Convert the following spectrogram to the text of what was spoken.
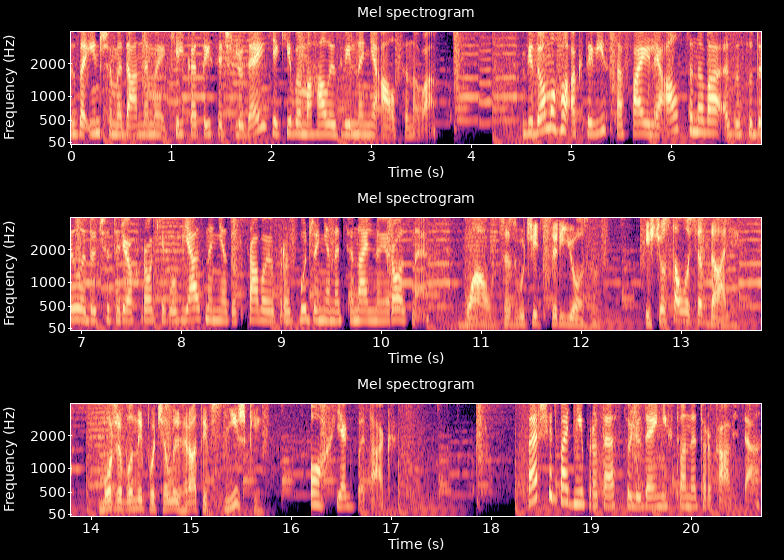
За іншими даними, кілька тисяч людей, які вимагали звільнення Алсенова. Відомого активіста Файля Алсенова засудили до 4 років ув'язнення за справою про збудження національної розни. Вау, це звучить серйозно. І що сталося далі? Може, вони почали грати в сніжки? Ох, якби так. Перші два дні протесту людей ніхто не торкався.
